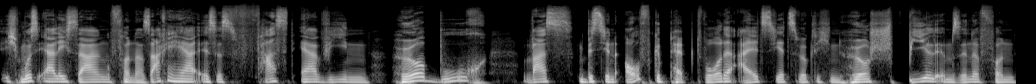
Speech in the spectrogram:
ich muss ehrlich sagen, von der Sache her ist es fast eher wie ein Hörbuch, was ein bisschen aufgepeppt wurde, als jetzt wirklich ein Hörspiel im Sinne von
